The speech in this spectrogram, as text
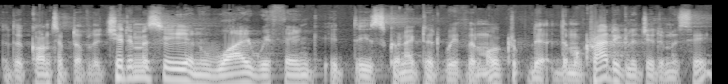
the concept of legitimacy and why we think it is connected with democ- democratic legitimacy.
